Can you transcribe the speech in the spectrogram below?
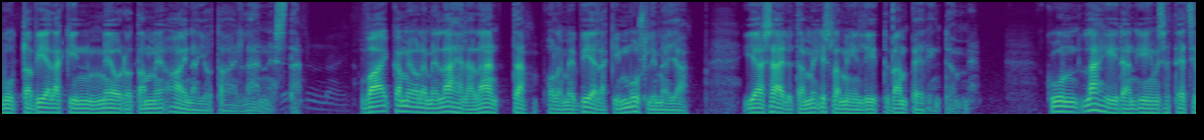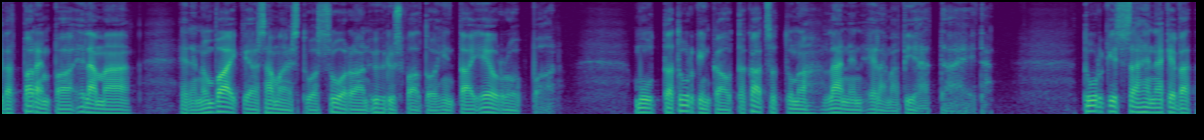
mutta vieläkin me odotamme aina jotain lännestä. Vaikka me olemme lähellä länttä, olemme vieläkin muslimeja ja säilytämme islamiin liittyvän perintömme. Kun lähi ihmiset etsivät parempaa elämää, heidän on vaikea samaistua suoraan Yhdysvaltoihin tai Eurooppaan. Mutta Turkin kautta katsottuna lännen elämä viehättää heitä. Turkissa he näkevät,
